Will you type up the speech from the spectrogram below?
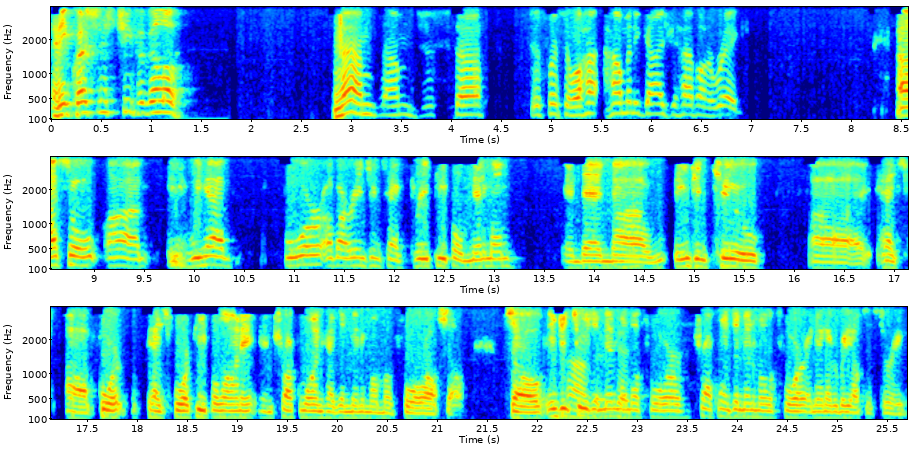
any questions, Chief Avillo? No, I'm I'm just uh, just listening. Well, how, how many guys you have on a rig? Uh, so um, we have four of our engines have three people minimum, and then uh, engine two uh, has uh, four has four people on it, and truck one has a minimum of four also. So engine two oh, is a minimum good. of four, truck one's a minimum of four, and then everybody else is three.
